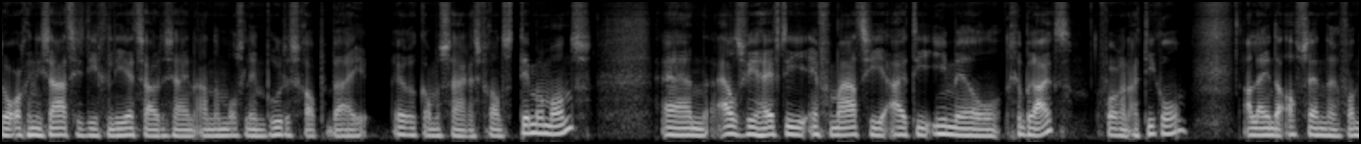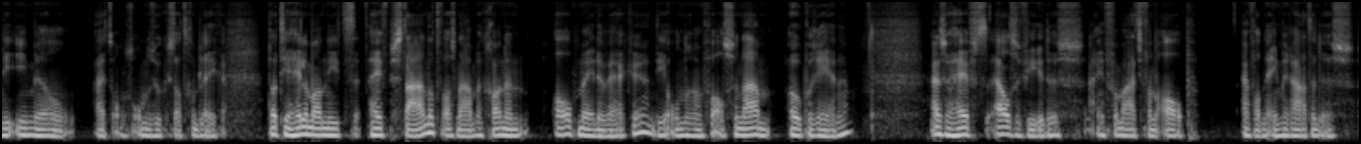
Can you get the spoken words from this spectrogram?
door organisaties die geleerd zouden zijn aan de moslimbroederschap bij Eurocommissaris Frans Timmermans. En Elsevier heeft die informatie uit die e-mail gebruikt voor een artikel. Alleen de afzender van die e-mail, uit ons onderzoek is dat gebleken, dat die helemaal niet heeft bestaan. Dat was namelijk gewoon een Alp-medewerker die onder een valse naam opereerde. En zo heeft Elsevier dus informatie van Alp en van de Emiraten dus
